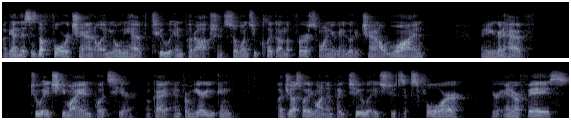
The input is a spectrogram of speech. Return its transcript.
Again, this is the four channel and you only have two input options. So once you click on the first one, you're going to go to channel one and you're going to have two HDMI inputs here. Okay. And from here, you can adjust whether you want MPEG 2, H.264, your interface,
